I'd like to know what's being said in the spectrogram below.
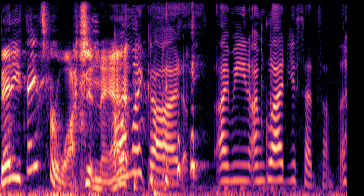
Betty, thanks for watching that. Oh my god. I mean, I'm glad you said something.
